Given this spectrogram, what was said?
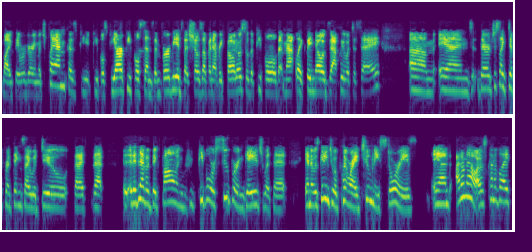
like they were very much planned because people's PR people sends them verbiage that shows up in every photo, so the people that mat like they know exactly what to say. Um, and there are just like different things I would do that I that it, it didn't have a big following. People were super engaged with it, and it was getting to a point where I had too many stories. And I don't know, I was kind of like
